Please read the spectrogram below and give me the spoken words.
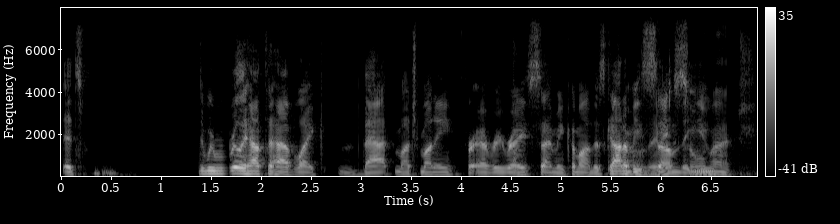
it's. Do we really have to have like that much money for every race? I mean, come on, there's got to oh, be Oh, they some make that so you. much.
